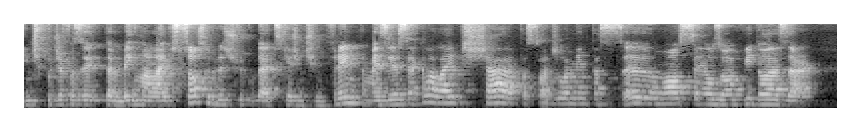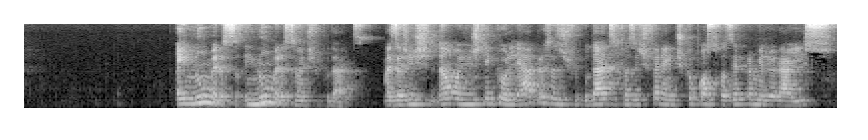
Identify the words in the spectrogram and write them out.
a gente podia fazer também uma live só sobre as dificuldades que a gente enfrenta, mas ia ser aquela live chata, só de lamentação, ó céus, ó vida, ó azar. É inúmeras, inúmeras são as dificuldades. Mas a gente não, a gente tem que olhar para essas dificuldades e fazer diferente. O que eu posso fazer para melhorar isso?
